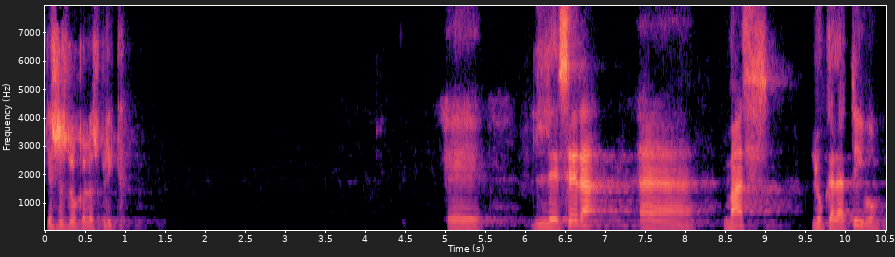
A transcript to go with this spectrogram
Eso es lo que lo explica. Eh, les era eh, más lucrativo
